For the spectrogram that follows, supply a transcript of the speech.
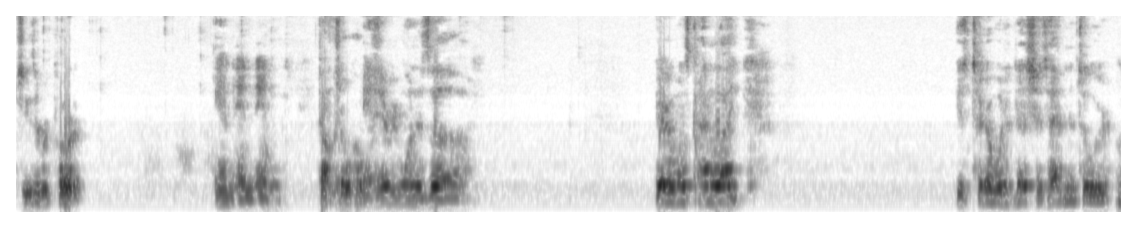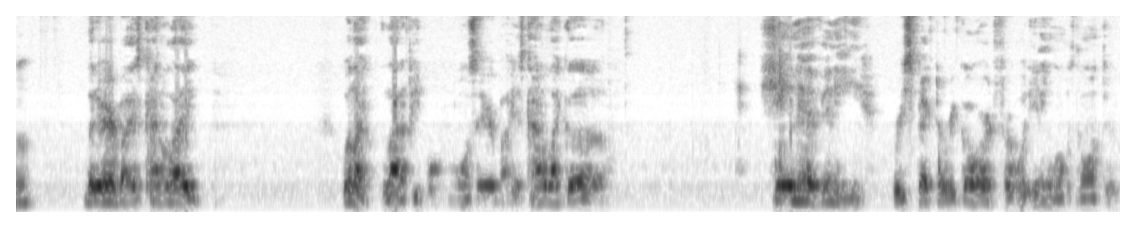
She's a reporter, And and and talk show host. and everyone is uh everyone's kind of like it's terrible that that shit's happening to her, Mm. but everybody's kind of like well, like a lot of people. I won't say everybody. It's kind of like uh she didn't have any respect or regard for what anyone was going through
